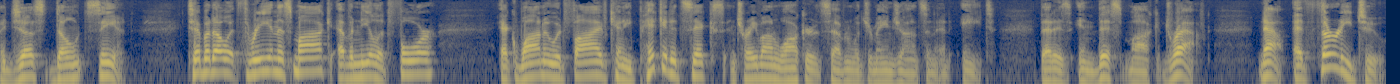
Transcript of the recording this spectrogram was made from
I just don't see it. Thibodeaux at three in this mock, Evan Neal at four, Ekwonu at five, Kenny Pickett at six, and Travon Walker at seven with Jermaine Johnson at eight. That is in this mock draft. Now, at 32,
